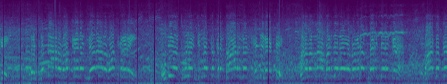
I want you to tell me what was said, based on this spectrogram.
வாக்கு உங்கள் பொன்னார வாக்குகளை மேலான வாக்குகளை உதய சூரியன் சின்னத்துக்கு தாருங்கள் என்று கேட்டு மனதெல்லாம் மனிதநேய மகிடம் தரித்திருக்கிற பாசற்ற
